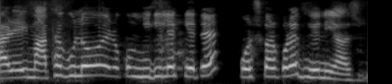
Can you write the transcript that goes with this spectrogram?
আর এই মাথাগুলো এরকম মিডিলে কেটে পরিষ্কার করে ধুয়ে নিয়ে আসব।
